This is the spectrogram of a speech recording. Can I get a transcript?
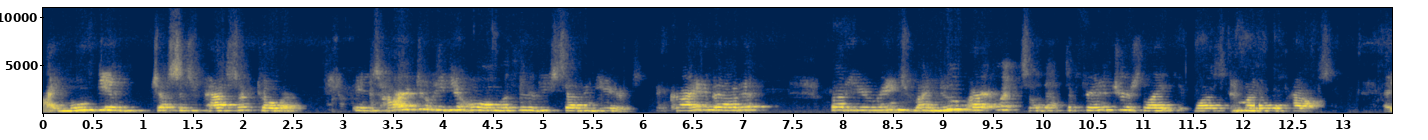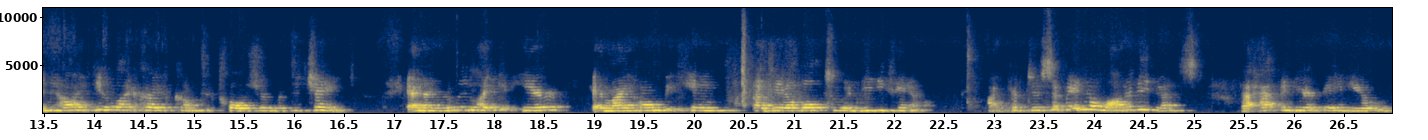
I moved in just this past October. It is hard to leave your home with 37 years. I cried about it, but I arranged my new apartment so that the furniture is like it was in my old house. And now I feel like I've come to closure with the change. And I really like it here, and my home became available to a needy family. I participate in a lot of events that happen here at Bayview.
